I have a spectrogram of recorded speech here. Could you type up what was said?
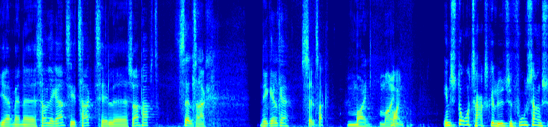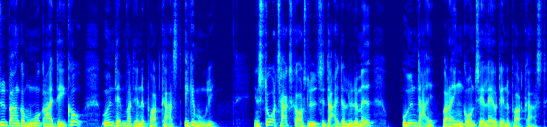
Jamen, uh, så vil jeg gerne sige tak til uh, Søren Papst, Selv tak. Nick Elka, Selv tak. Moin. Moin. Moin. En stor tak skal lyde til Fuglsang, Sydbank og Murgrej.dk. Uden dem var denne podcast ikke mulig. En stor tak skal også lyde til dig, der lytter med. Uden dig var der ingen grund til at lave denne podcast.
